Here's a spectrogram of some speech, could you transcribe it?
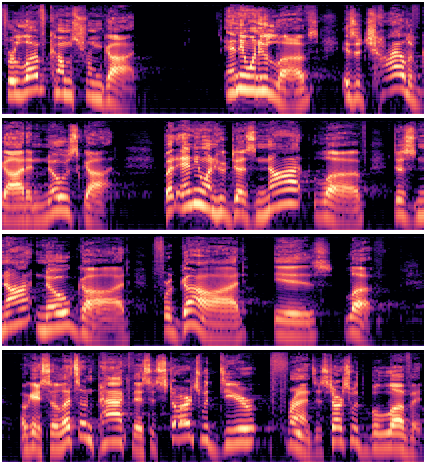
for love comes from God. Anyone who loves is a child of God and knows God. But anyone who does not love does not know God, for God is love. Okay, so let's unpack this. It starts with dear friends, it starts with beloved.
